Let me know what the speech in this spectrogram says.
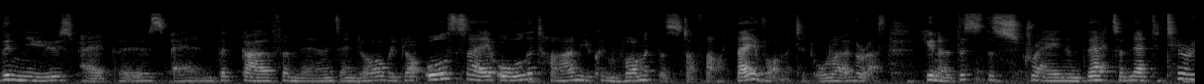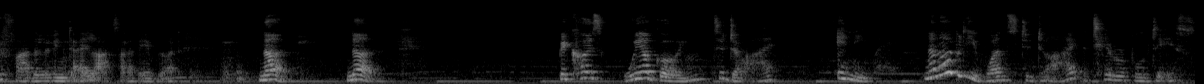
the newspapers and the government and blah blah blah all say all the time you can vomit this stuff out. They vomit it all over us. You know, this is the strain and that and that to terrify the living daylights out of everyone. No, no. Because we are going to die anyway. Now nobody wants to die a terrible death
